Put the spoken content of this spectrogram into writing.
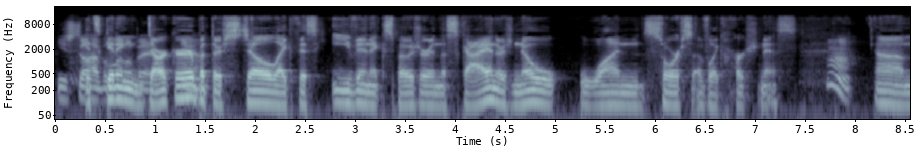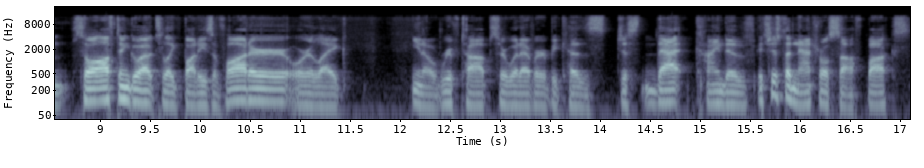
You still it's getting bit, darker, yeah. but there's still like this even exposure in the sky, and there's no one source of like harshness. Huh. Um, so I'll often go out to like bodies of water or like you know rooftops or whatever because just that kind of it's just a natural softbox.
